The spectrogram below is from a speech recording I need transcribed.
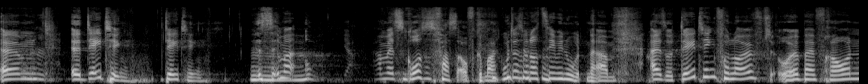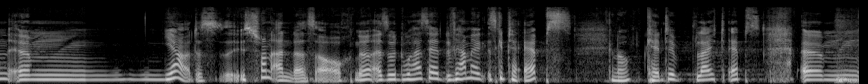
Ähm, äh, Dating. Dating. Ist immer. Oh, ja, haben wir jetzt ein großes Fass aufgemacht. Gut, dass wir noch zehn Minuten haben. Also Dating verläuft äh, bei Frauen. Ähm, ja, das ist schon anders auch. Ne? Also du hast ja, wir haben ja, es gibt ja Apps. Genau. Kennt ihr vielleicht Apps? Ähm,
